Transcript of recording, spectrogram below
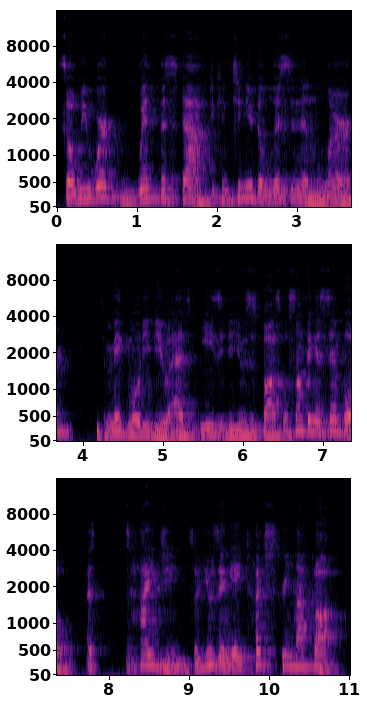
So we work with the staff to continue to listen and learn to make MotiView as easy to use as possible. Something as simple as hygiene. So using a touchscreen laptop,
